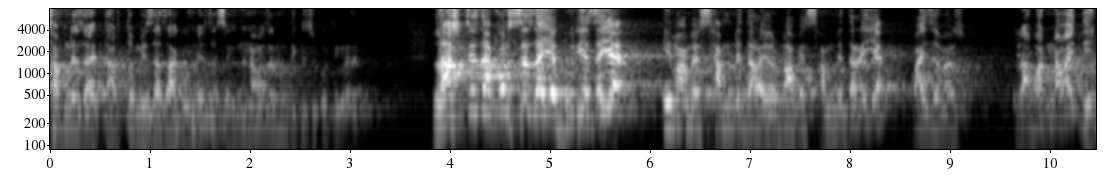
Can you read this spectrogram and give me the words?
সামনে যায়, তার তো মেজাজ আগুন হয়ে যাচ্ছে, কিন্তু নামাজের মধ্যে কিছু করতে পারে লাস্টে যা করছে, যাইয়ে ঘুরিয়ে যাইয়া ইমামের সামনে দাঁড়ায়, ওর বাপের সামনে দাঁড়াইয়া পায়জামার রাবার নামাই দিয়ে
